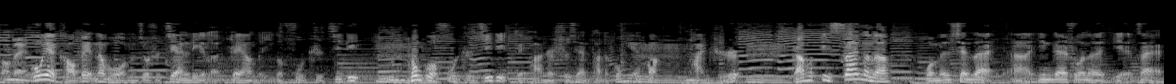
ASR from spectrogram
拷贝。工业拷贝，那么我们就是建立了这样的一个复制基地，嗯。通过复制基地给它呢实现它的工业化、嗯。产值。嗯。然后第三个呢，我们现在啊、应该说呢，也在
